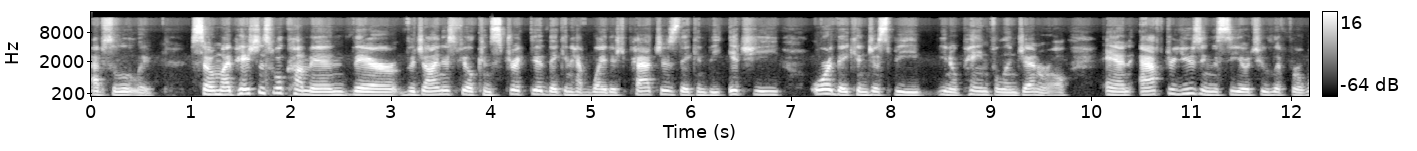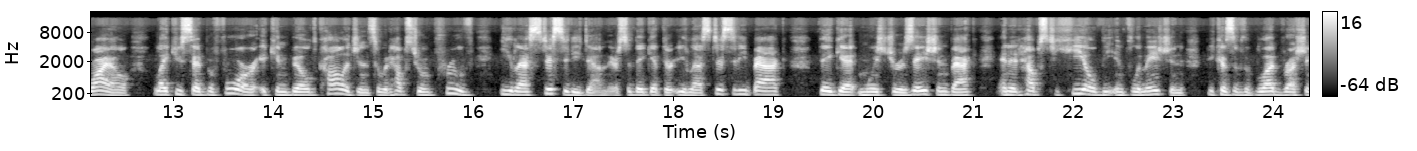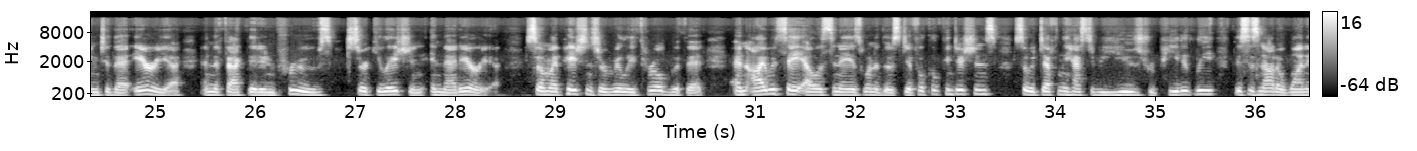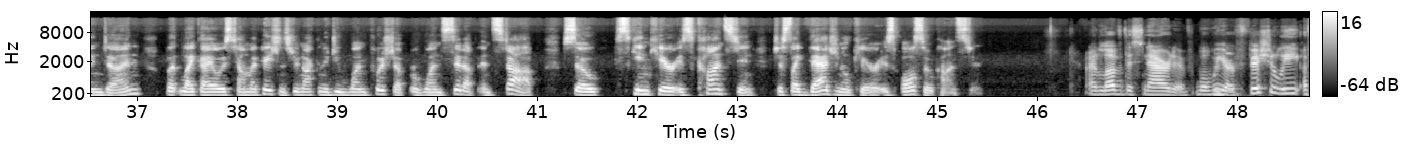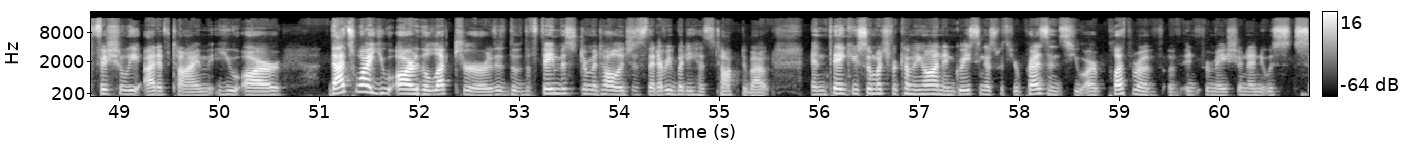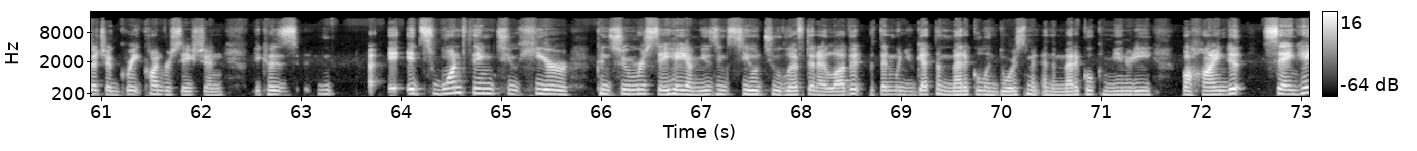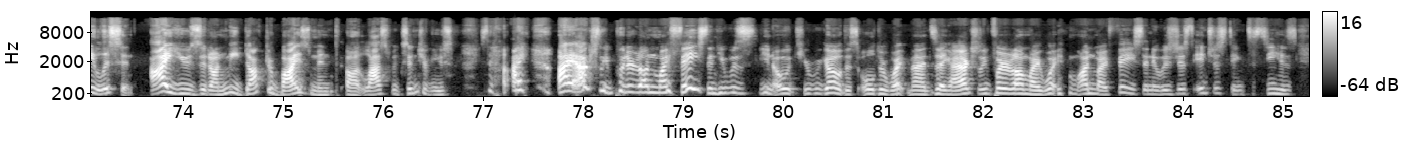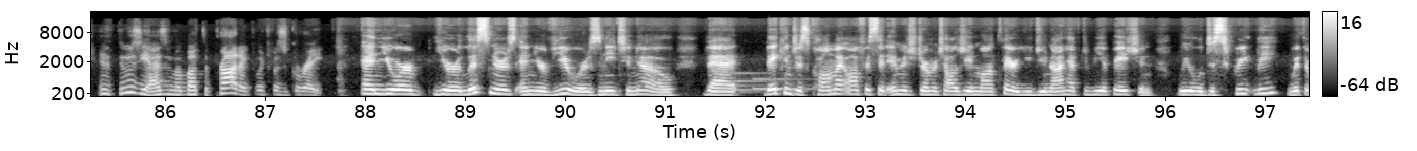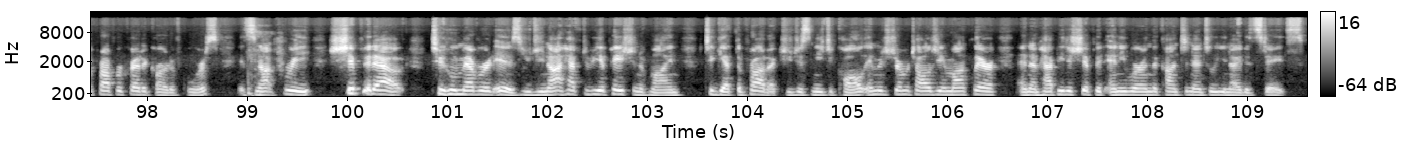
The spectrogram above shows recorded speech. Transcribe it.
absolutely. So my patients will come in, their vaginas feel constricted, they can have whitish patches, they can be itchy, or they can just be, you know, painful in general. And after using the CO2 lift for a while, like you said before, it can build collagen. So it helps to improve elasticity down there. So they get their elasticity back, they get moisturization back, and it helps to heal the inflammation because of the blood rushing to that area and the fact that it improves circulation in that area. So my patients are really thrilled with it. And I would say LSNA is one of those difficult conditions. So it definitely has to be used repeatedly. This is not a one and done. But like I always tell my patients, you're not going to do one push up or one sit up and stop. So skincare is constant, just like vaginal care is also constant. I love this narrative. Well, we mm-hmm. are officially, officially out of time. You are that's why you are the lecturer, the, the, the, famous dermatologist that everybody has talked about. And thank you so much for coming on and gracing us with your presence. You are a plethora of, of information, and it was such a great conversation because it's one thing to hear consumers say, Hey, I'm using CO2 lift and I love it. But then when you get the medical endorsement and the medical community behind it saying, Hey, listen, I use it on me. Dr. Beisman, uh, last week's interview said, I, I actually put it on my face. And he was, you know, here we go, this older white man saying, I actually put it on my on my face. And it was just interesting to see his enthusiasm about the product, which was great. And your your listeners and your viewers need to know that they can just call my office at Image Dermatology in Montclair. You do not have to be a patient. We will discreetly, with a proper credit card, of course, it's not free, ship it out to whomever it is. You do not have to be a patient of mine to get the product. You just need to call Image Dermatology in Montclair, and I'm happy to ship it anywhere in the continental United States.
